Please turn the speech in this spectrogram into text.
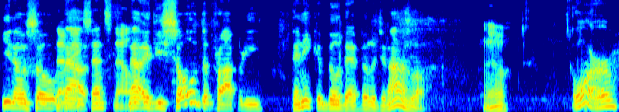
You know, so that now, makes sense now. now if he sold the property, then he could build that village in Oslo, yeah. Or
